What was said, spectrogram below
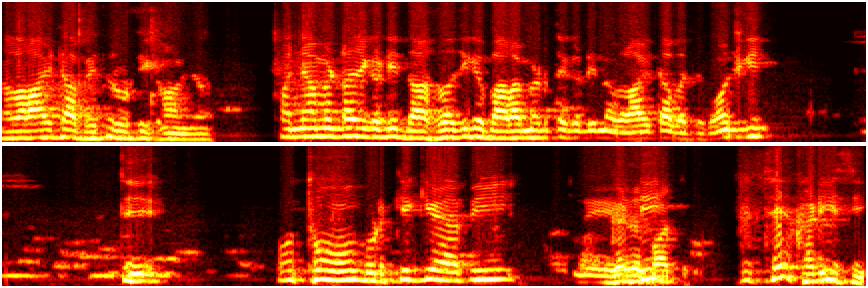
ਨਵਰਾਜ ਢਾਬੇ ਤੇ ਰੋਟੀ ਖਾਣ ਜਾਣ। 5 ਮਿੰਟਾਂ 'ਚ ਗੱਡੀ 10:12 ਮਿੰਟ ਤੇ ਗੱਡੀ ਨਵਰਾਜ ਢਾਬੇ ਤੇ ਪਹੁੰਚ ਗਈ। ਤੇ ਉੱਥੋਂ ਮੁੜ ਕੇ ਕੀ ਹੋਇਆ ਵੀ ਗੱਡੀ ਜਿੱਥੇ ਖੜੀ ਸੀ।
